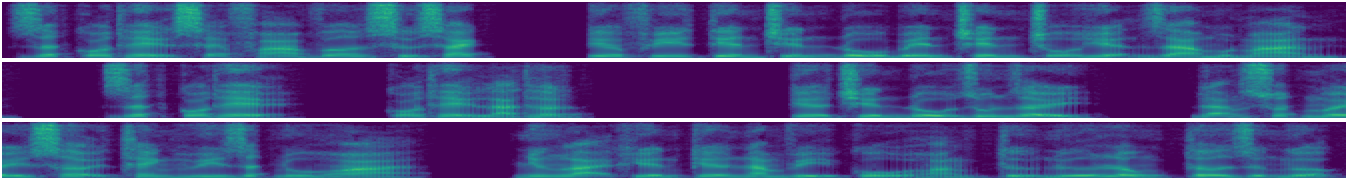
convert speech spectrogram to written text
rất có thể sẽ phá vỡ sử sách, kia phi tiên chiến đồ bên trên chỗ hiện ra một màn, rất có thể có thể là thật. Kia chiến đồ run rẩy, đã xuất mấy sợi thanh huy rất nhu hòa, nhưng lại khiến kia năm vị cổ hoàng tử nữ lông tơ dựng ngược,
